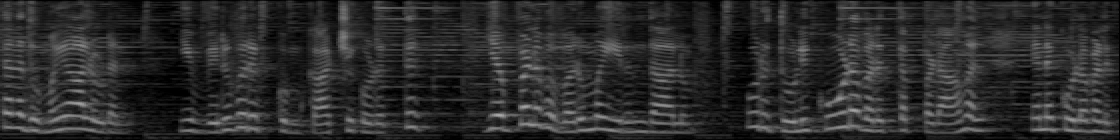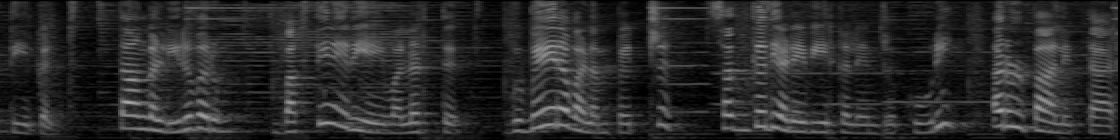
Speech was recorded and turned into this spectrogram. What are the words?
தனது உமையாளுடன் இவ்விருவருக்கும் காட்சி கொடுத்து எவ்வளவு வறுமை இருந்தாலும் ஒரு துளி கூட வருத்தப்படாமல் எனக்கு உளவளித்தீர்கள். தாங்கள் இருவரும் பக்தி நெறியை வளர்த்து குபேர வளம் பெற்று சத்கதி அடைவீர்கள் என்று கூறி அருள் பாலித்தார்.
